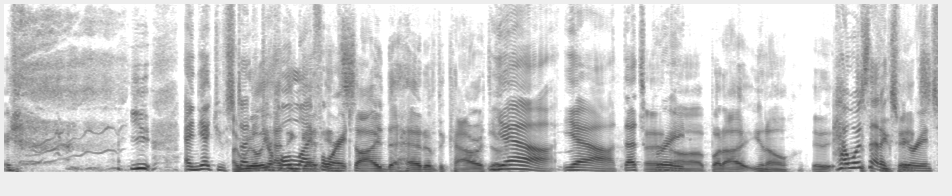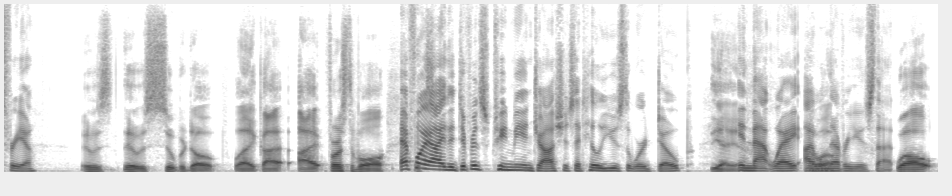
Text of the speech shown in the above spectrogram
You and yet you've studied really your whole life for it. inside the head of the character. Yeah, yeah, that's And, great. uh, but I, you know, it, How it was that experience takes. for you? It was it was super dope. Like I, I first of all, FYI, the difference between me and Josh is that he'll use the word dope Yeah, yeah. in that way. I, will will. never use that. well,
